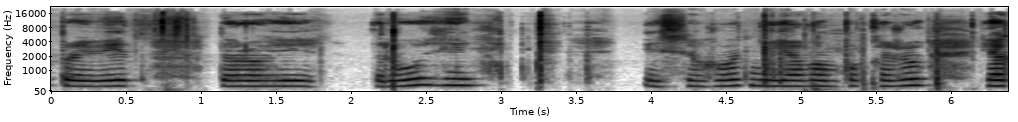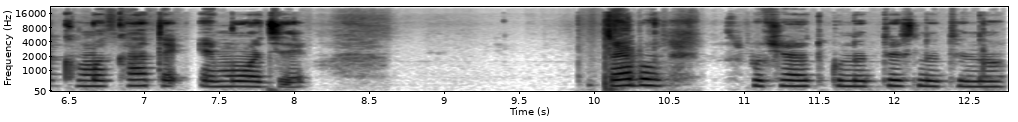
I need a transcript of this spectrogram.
привіт, дорогі друзі! І сьогодні я вам покажу, як вмикати емодзі. Треба спочатку натиснути на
